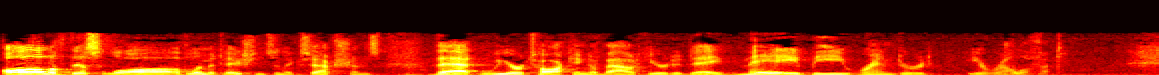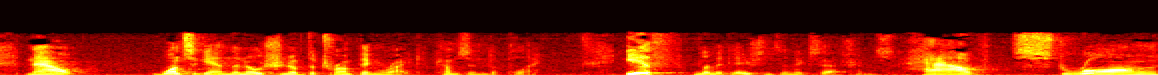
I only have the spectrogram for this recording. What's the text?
All of this law of limitations and exceptions that we are talking about here today may be rendered irrelevant. Now, once again, the notion of the trumping right comes into play. If limitations and exceptions have strong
